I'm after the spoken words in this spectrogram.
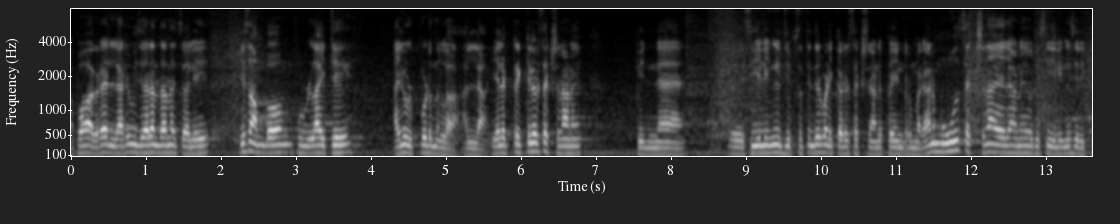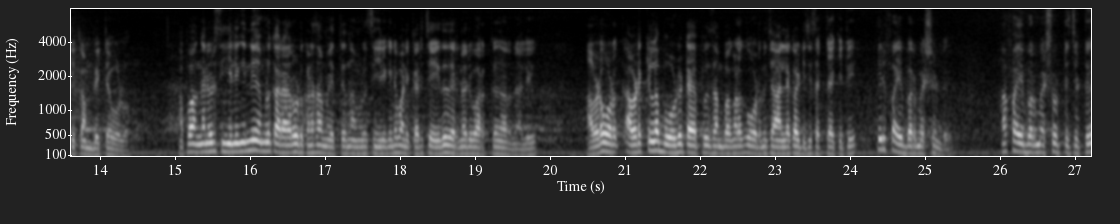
അപ്പോൾ അവരെല്ലാവരും വിചാരം എന്താണെന്ന് വെച്ചാൽ ഈ സംഭവം ഫുള്ളായിട്ട് അതിൽ ഉൾപ്പെടുന്നുള്ള അല്ല ഇലക്ട്രിക്കൽ ഒരു സെക്ഷനാണ് പിന്നെ സീലിംഗ് ജിപ്സത്തിന്റെ ഒരു പണിക്കാർ ഒരു സെക്ഷനാണ് പെയിന്റർമാർ അങ്ങനെ മൂന്ന് സെക്ഷൻ ആയാലാണ് ഒരു സീലിംഗ് ശരിക്കും കംപ്ലീറ്റ് ആവുള്ളൂ. അപ്പോൾ അങ്ങനെ ഒരു സീലിങ്ങിന് നമ്മൾ കരാർ കൊടുക്കുന്ന സമയത്ത് നമ്മൾ സീലിങ്ങിന്റെ പണിക്കാർ ചെയ്ത് തരുന്ന ഒരു വർക്ക് എന്ന് പറഞ്ഞാൽ അവിടെ അവിടേക്കുള്ള ബോർഡ് ടാപ്പ് സംഭവങ്ങളൊക്കെ കൊടുന്ന് ചാനലൊക്കെ അടിച്ച് സെറ്റാക്കിയിട്ട് ഒരു ഫൈബർ മെഷ് ഉണ്ട്. ആ ഫൈബർ മെഷ് ഒട്ടിച്ചിട്ട്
